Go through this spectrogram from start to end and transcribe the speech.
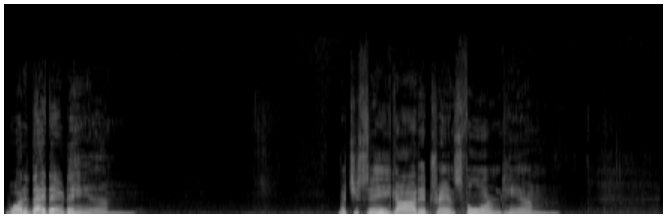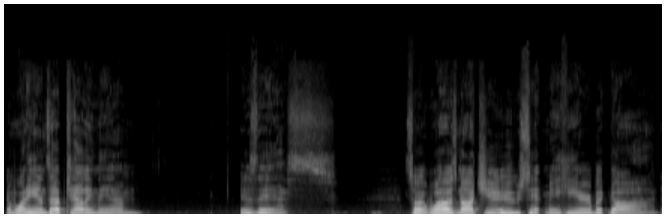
What did they do to him? But you see, God had transformed him. And what he ends up telling them is this So it was not you who sent me here, but God.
